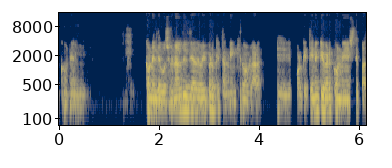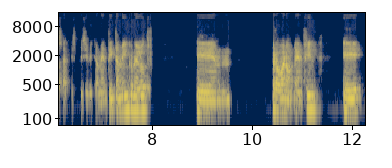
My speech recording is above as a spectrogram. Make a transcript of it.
con, el, con el devocional del día de hoy, pero que también quiero hablar, eh, porque tiene que ver con este pasaje específicamente y también con el otro. Em, pero bueno, en fin, eh,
